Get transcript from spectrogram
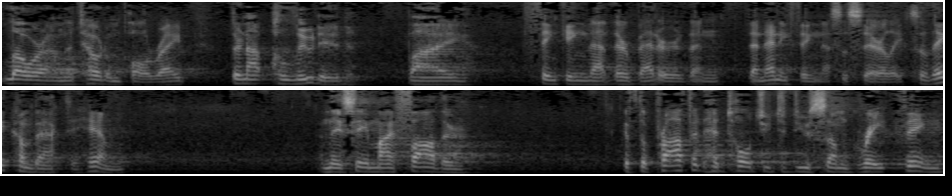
lower on the totem pole, right? They're not polluted by thinking that they're better than, than anything necessarily. So they come back to him and they say, My father, if the prophet had told you to do some great thing,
